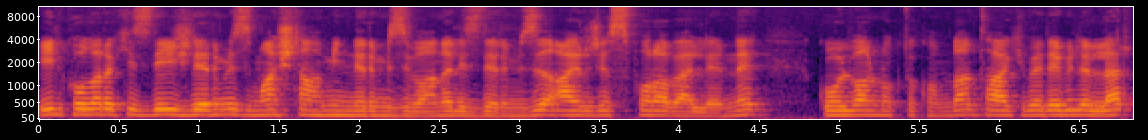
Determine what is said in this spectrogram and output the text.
İlk olarak izleyicilerimiz maç tahminlerimizi ve analizlerimizi ayrıca spor haberlerini golvar.com'dan takip edebilirler.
